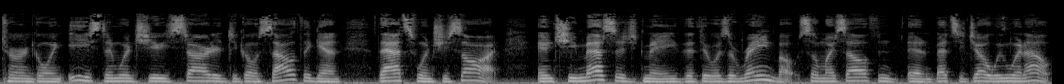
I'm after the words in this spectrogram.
turn going east. And when she started to go south again, that's when she saw it. And she messaged me that there was a rainbow. So myself and, and Betsy Joe, we went out.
